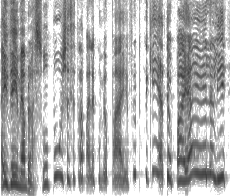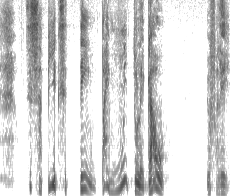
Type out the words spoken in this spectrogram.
Aí veio me abraçou, puxa, você trabalha com meu pai. Eu falei, Pô, quem é teu pai? Ah, é ele ali. Você sabia que você tem um pai muito legal? Eu falei,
